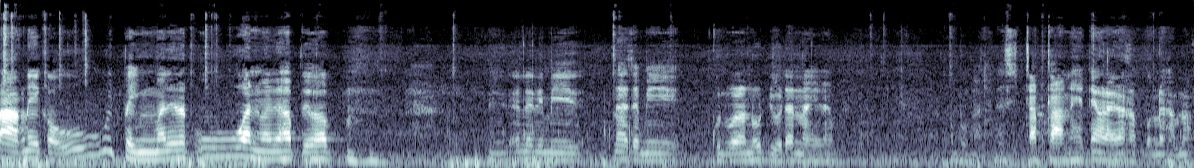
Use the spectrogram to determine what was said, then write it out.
รากนี่ก็อู้ติ่งมาเลยครับอ้วนมาเลยครับเดี๋ยวครับนี่อันนี้มีน่าจะมีคุณวรนุชอยู่ด้านในนะครับผมจัดการให้แนวอะไรนะครับเบิ่งนะครับเนาะ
